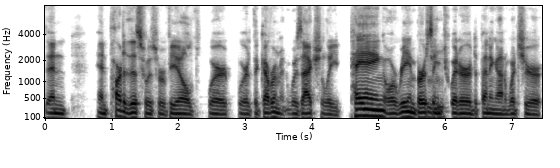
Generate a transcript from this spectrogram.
and and part of this was revealed where where the government was actually paying or reimbursing Mhm. Twitter, depending on what your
